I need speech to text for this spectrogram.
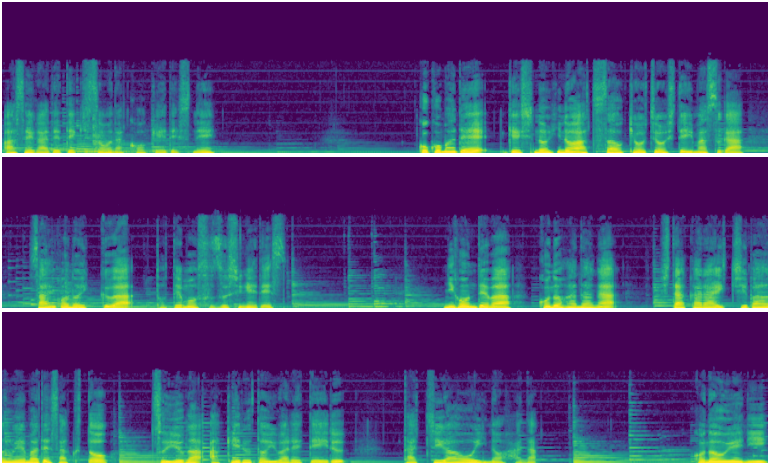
汗が出てきそうな光景ですね。ここまで夏至の日の暑さを強調していますが最後の一句はとても涼しげです。日本ではこの花が下から一番上まで咲くと梅雨が明けると言われている立ち葵の花。この上に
